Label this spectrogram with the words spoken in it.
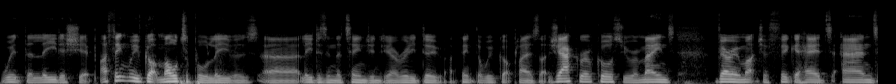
with the leadership? I think we've got multiple levers, uh, leaders in the team, Gingy. I really do. I think that we've got players like Xhaka, of course, who remains very much a figurehead and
